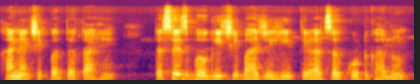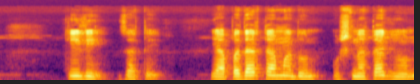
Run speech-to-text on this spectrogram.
खाण्याची पद्धत आहे. तसेच भोगीची भाजी ही तिळाचं कूट घालून केली जाते. या पदार्थामधून उष्णता घेऊन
